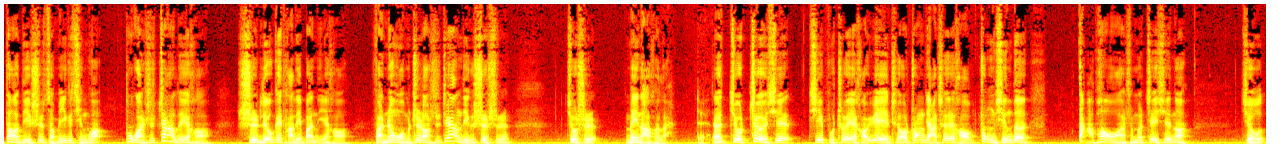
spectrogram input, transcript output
到底是怎么一个情况。不管是炸了也好，是留给塔利班的也好，反正我们知道是这样的一个事实，就是没拿回来。对，呃，就这些吉普车也好，越野车也好，装甲车也好，重型的大炮啊什么这些呢，就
